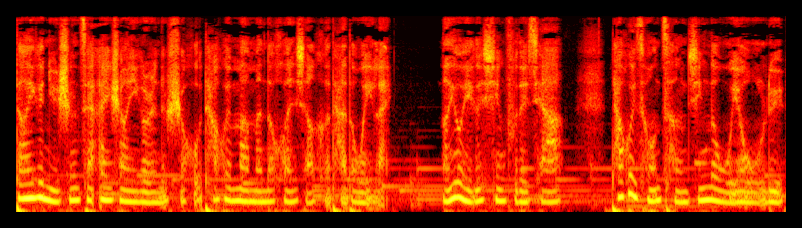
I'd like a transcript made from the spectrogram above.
当一个女生在爱上一个人的时候，她会慢慢的幻想和他的未来。能有一个幸福的家，她会从曾经的无忧无虑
